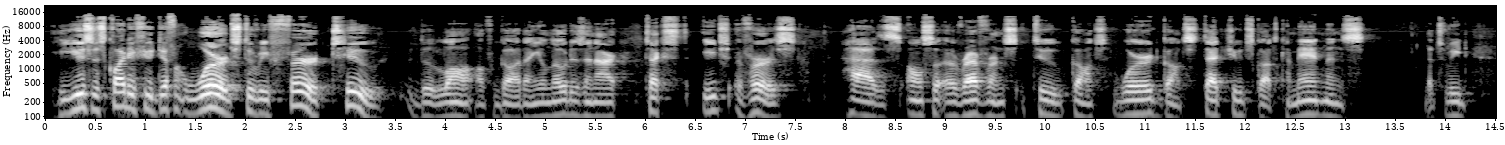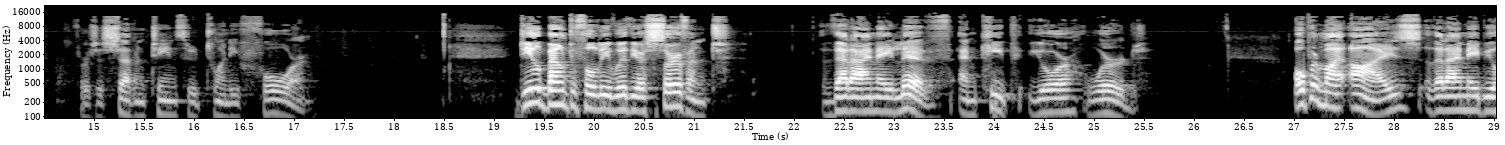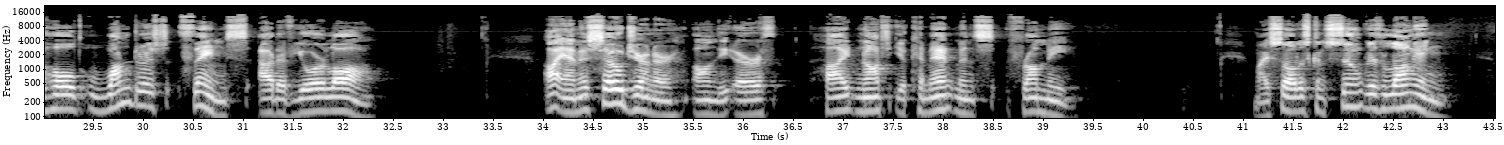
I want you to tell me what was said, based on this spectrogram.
he uses quite a few different words to refer to the law of God. And you'll notice in our text, each verse has also a reference to God's word, God's statutes, God's commandments. Let's read verses 17 through 24. Deal bountifully with your servant that I may live and keep your word. Open my eyes that I may behold wondrous things out of your law. I am a sojourner on the earth. Hide not your commandments from me. My soul is consumed with longing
